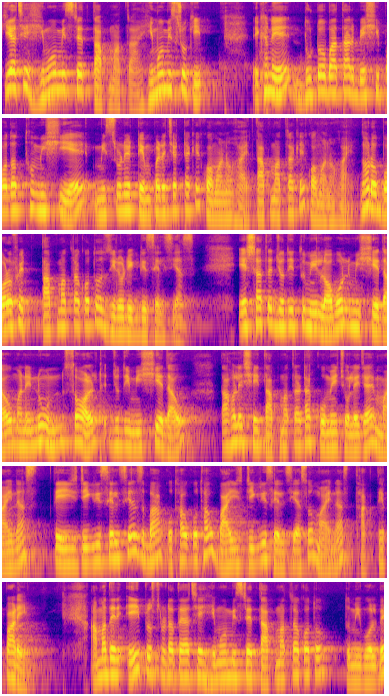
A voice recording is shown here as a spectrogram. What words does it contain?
কি আছে হিমোমিশ্রের তাপমাত্রা? হিমোমিশ্র কি? এখানে দুটো বা তার বেশি পদার্থ মিশিয়ে মিশ্রণের টেম্পারেচারটাকে কমানো হয়, তাপমাত্রাকে কমানো হয়। ধরো বরফের তাপমাত্রা কত? জিরো ডিগ্রি সেলসিয়াস এর সাথে যদি তুমি লবণ মিশিয়ে দাও মানে নুন সল্ট যদি মিশিয়ে দাও, তাহলে সেই তাপমাত্রাটা কমে চলে যায় মাইনাস তেইশ ডিগ্রি সেলসিয়াস বা কোথাও কোথাও বাইশ ডিগ্রি সেলসিয়াসও মাইনাস থাকতে পারে। আমাদের এই প্রশ্নটাতে আছে, হিমোমিশ্রের তাপমাত্রা কত? তুমি বলবে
